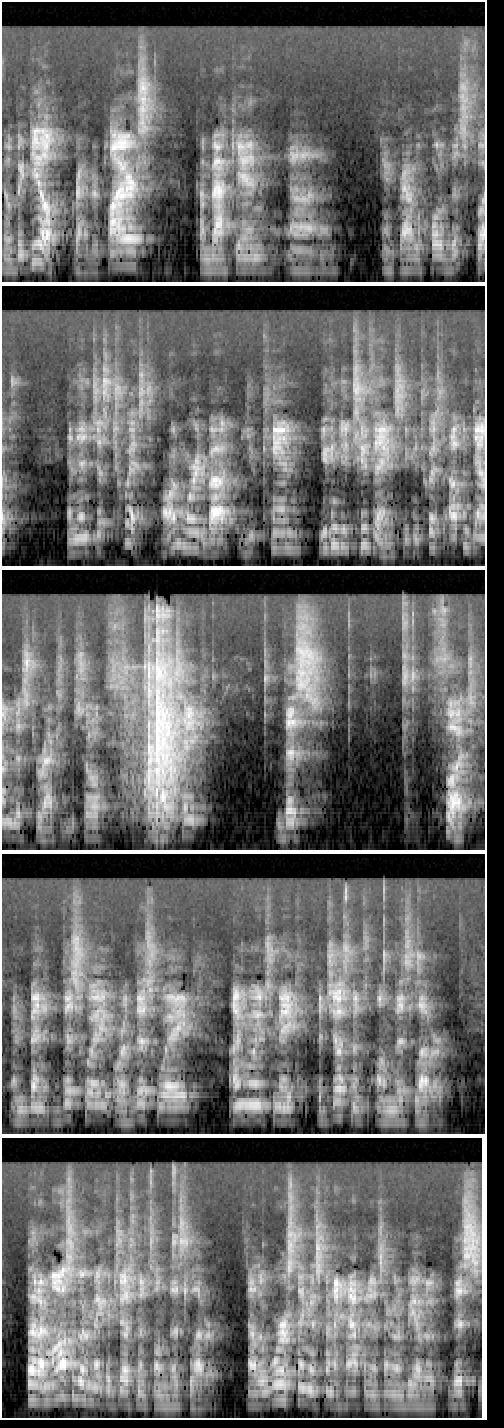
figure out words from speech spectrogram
No big deal. Grab your pliers, come back in uh, and grab a hold of this foot and then just twist. All I'm worried about, you can, you can do two things. You can twist up and down this direction. So if I take this foot and bend it this way or this way, I'm going to make adjustments on this lever. But I'm also going to make adjustments on this lever. Now the worst thing that's going to happen is I'm going to be able to, this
